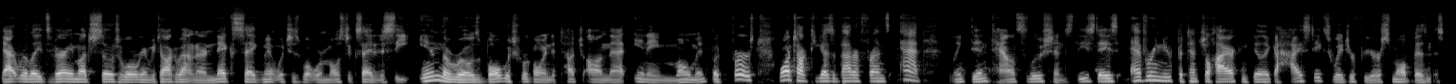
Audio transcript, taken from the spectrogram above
That relates very much so to what we're going to be talking about in our next segment, which is what we're most excited to see in the Rose Bowl, which we're going to touch on that in a moment. But first, I want to talk to you guys about our friends at LinkedIn Talent Solutions. These days, every new potential hire can feel like a high stakes wager for your small business.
